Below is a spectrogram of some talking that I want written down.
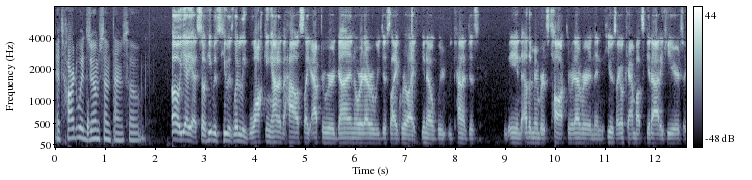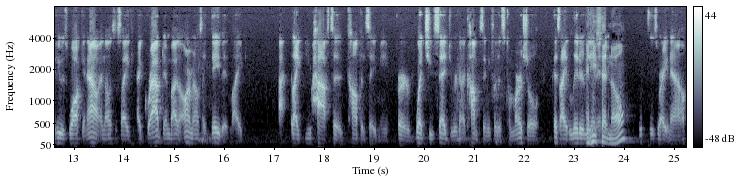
It's hard with Zoom sometimes, so Oh yeah, yeah. So he was he was literally walking out of the house like after we were done or whatever. We just like we're like you know we we kind of just me and the other members talked or whatever, and then he was like, okay, I'm about to get out of here. So he was walking out, and I was just like, I grabbed him by the arm, and I was like, David, like, I, like you have to compensate me for what you said you were going to compensate me for this commercial because I literally And he said no. is right now.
